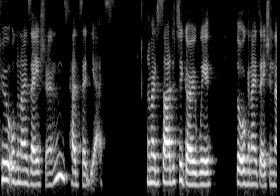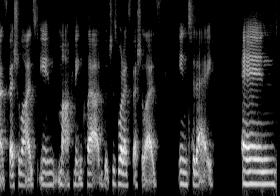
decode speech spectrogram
two organizations had said yes. And I decided to go with the organization that specialized in marketing cloud, which is what I specialize in today. And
